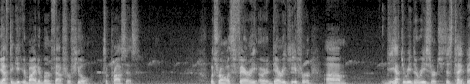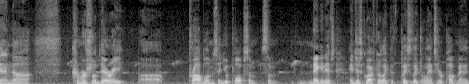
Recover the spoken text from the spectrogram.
You have to get your body to burn fat for fuel. It's a process. What's wrong with fairy or dairy kefir? Um, you have to read the research. Just type in uh, commercial dairy uh, problems, and you'll pull up some some negatives, and just go after like the places like the Lancet or PubMed.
